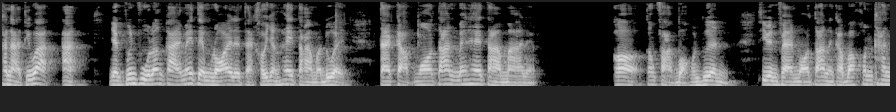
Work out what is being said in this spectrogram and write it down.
ขนาดที่ว่าอะยังฟื้นฟูร่างกายไม่เต็มร้อยเลยแต่เขายังให้ตามมาด้วย แต่กับมอร์ตันไม่ให้ตามมาเนี่ย ก็ต้องฝากบอกเพื่อนๆที่เป็นแฟนมอตันนะครับว่าค่อนข้าง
